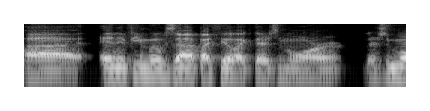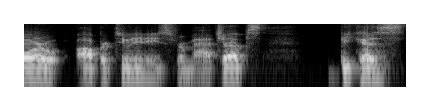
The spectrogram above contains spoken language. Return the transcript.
Uh, and if he moves up, I feel like there's more there's more opportunities for matchups because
